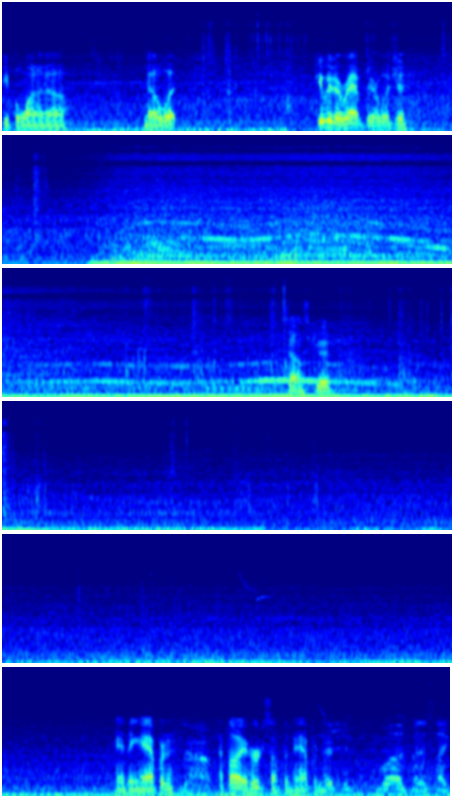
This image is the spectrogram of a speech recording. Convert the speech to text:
People want to know know what. Give it a rev there, would you? Sounds good. Anything happening? No. I thought I heard something happening. It, it was, but it's like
